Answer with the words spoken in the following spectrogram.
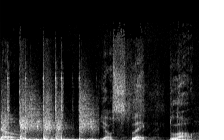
know. Yo, slick blow.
